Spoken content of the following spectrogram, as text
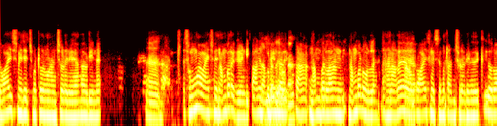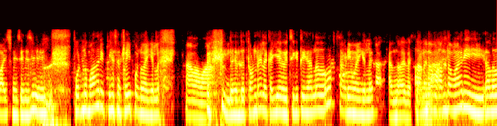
வாய்ஸ் மெசேஜ் மட்டும் அனுப்பிச்சு விடுறியா அப்படின்னு. சும்மா வாய்ஸ் நம்பருக்கு வேண்டி. நம்பர்லாம் நம்பணும்ல அதனால வாய்ஸ் மெசேஜ் மட்டும் அனுப்பிச்சு விடுறதுக்கு ஒரு வாய்ஸ் மெசேஜ் பொண்ணு மாதிரி பேச ட்ரை பண்ணுவாங்கல்ல. ஆமாமா இந்த இந்த தொண்டையில கைய வச்சுக்கிட்டு ஹலோ அப்படிவாங்கல்ல அந்த மாதிரி அந்த அந்த மாதிரி ஹலோ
